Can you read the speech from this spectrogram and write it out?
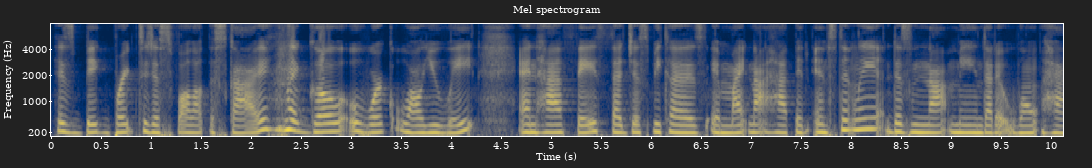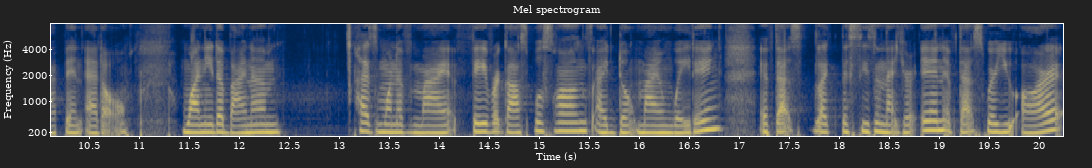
his big break to just fall out the sky. like, go work while you wait and have faith that just because it might not happen instantly does not mean that it won't happen at all. Juanita Bynum has one of my favorite gospel songs, I Don't Mind Waiting. If that's like the season that you're in, if that's where you are,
